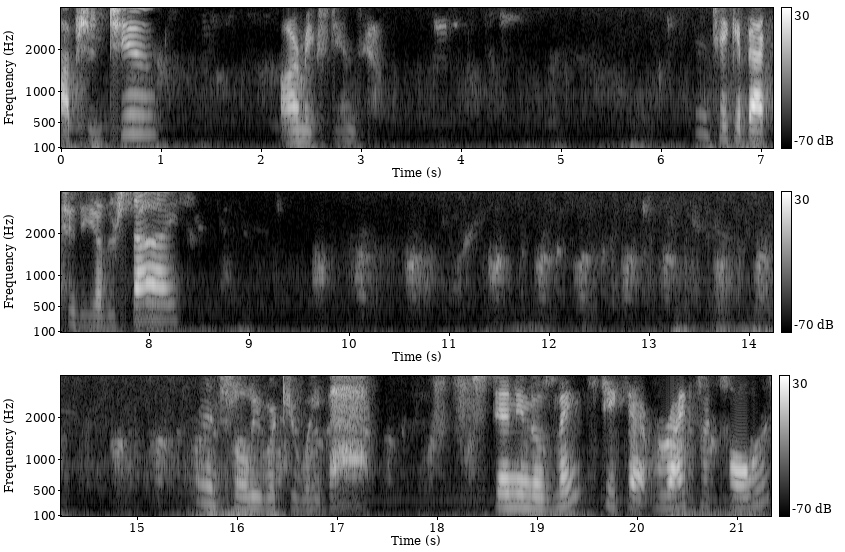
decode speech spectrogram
Option two, arm extends out. And take it back to the other side. And slowly work your way back. Extending those legs, take that right foot forward.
